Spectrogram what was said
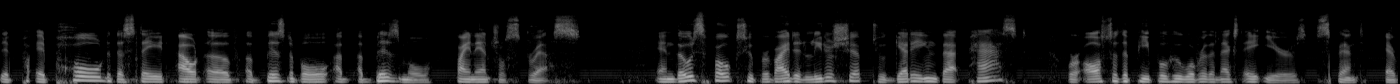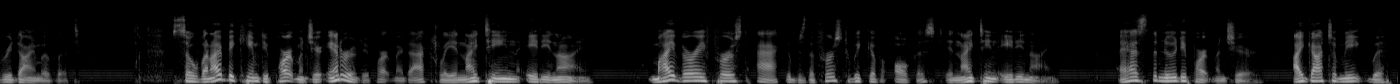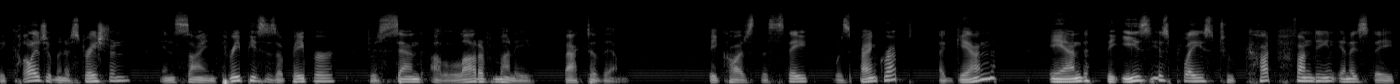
It, it pulled the state out of abysmal, ab- abysmal financial stress. And those folks who provided leadership to getting that passed were also the people who, over the next eight years, spent every dime of it. So when I became department chair, interim department actually, in 1989, my very first act, it was the first week of August in 1989, as the new department chair, I got to meet with the college administration and sign three pieces of paper to send a lot of money back to them because the state was bankrupt again, and the easiest place to cut funding in a state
